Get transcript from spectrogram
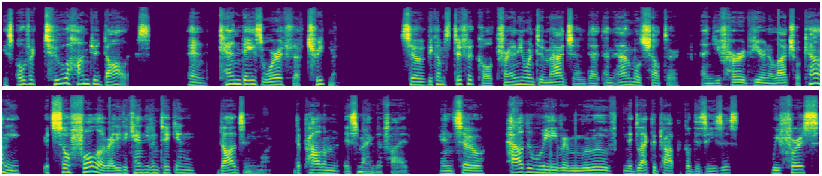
is over $200 and 10 days worth of treatment. So it becomes difficult for anyone to imagine that an animal shelter, and you've heard here in Alachua County, it's so full already, they can't even take in dogs anymore. The problem is magnified. And so how do we remove neglected tropical diseases? We first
